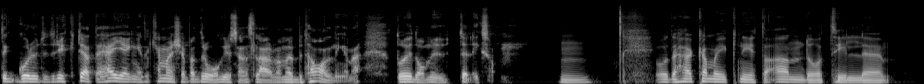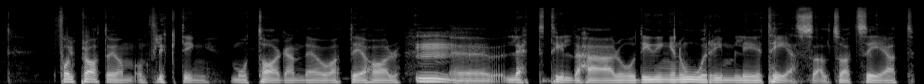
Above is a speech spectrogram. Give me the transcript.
det går ut ett rykte att det här gänget kan man köpa droger och sen slarva med betalningarna, då är de ute liksom. Mm. Och det här kan man ju knyta an då till eh, folk pratar ju om, om flyktingmottagande och att det har mm. eh, lett till det här. Och det är ju ingen orimlig tes alltså att se att,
